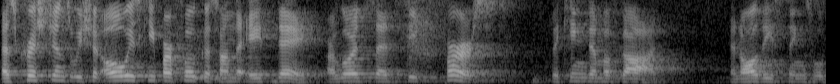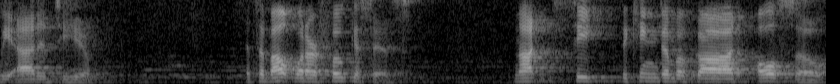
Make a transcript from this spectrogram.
As Christians, we should always keep our focus on the eighth day. Our Lord said, Seek first the kingdom of God, and all these things will be added to you. It's about what our focus is not seek the kingdom of God also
